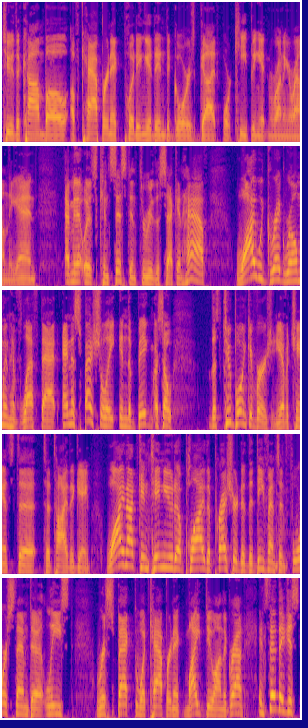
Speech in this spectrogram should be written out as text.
to the combo of Kaepernick putting it into Gore's gut or keeping it and running around the end. I mean, it was consistent through the second half. Why would Greg Roman have left that? And especially in the big so the two point conversion, you have a chance to to tie the game. Why not continue to apply the pressure to the defense and force them to at least respect what Kaepernick might do on the ground? Instead, they just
